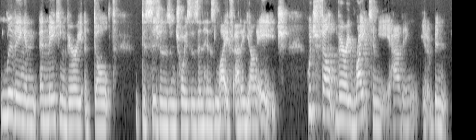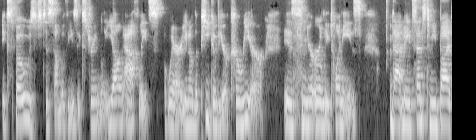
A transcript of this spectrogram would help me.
living and, and making very adult decisions and choices in his life at a young age which felt very right to me having you know been exposed to some of these extremely young athletes where you know the peak of your career is in your early 20s that made sense to me but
